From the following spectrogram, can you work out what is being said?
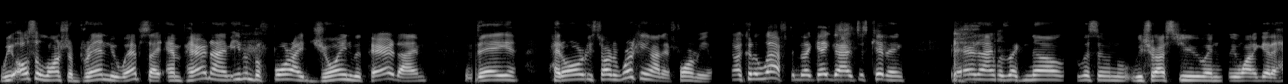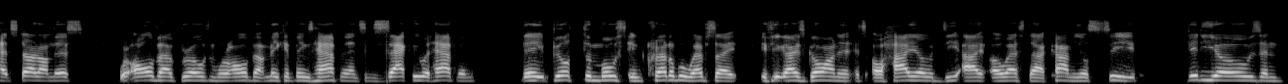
we also launched a brand new website. And Paradigm, even before I joined with Paradigm, they had already started working on it for me. I could have left and be like, hey guys, just kidding. Paradigm was like, no, listen, we trust you and we want to get a head start on this. We're all about growth and we're all about making things happen. That's exactly what happened. They built the most incredible website. If you guys go on it, it's ohiodios.com. You'll see videos and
